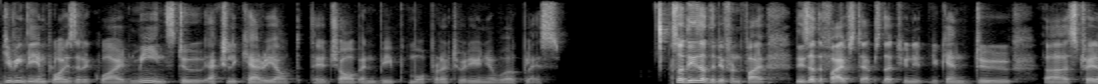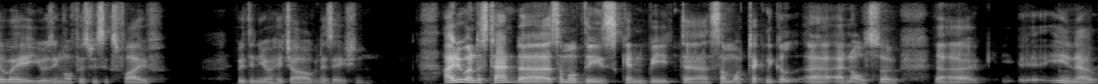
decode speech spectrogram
giving the employees the required means to actually carry out their job and be more productivity in your workplace. So these are the different five these are the five steps that you need you can do uh, straight away using office 365 within your hr organization I do understand uh, some of these can be uh, somewhat technical uh, and also, uh, you know,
